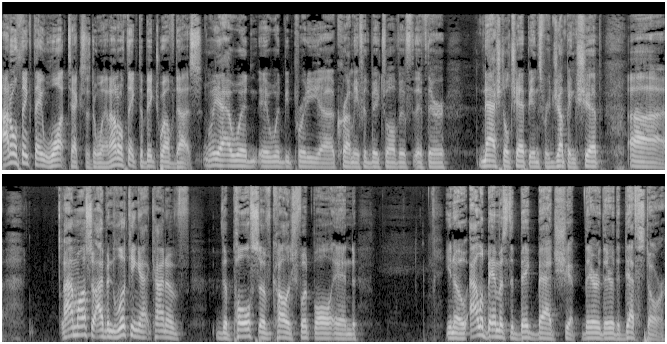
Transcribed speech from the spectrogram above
I don't think they want Texas to win. I don't think the Big Twelve does. Well, yeah, it would. It would be pretty uh, crummy for the Big Twelve if if they're national champions for jumping ship. Uh, I'm also. I've been looking at kind of the pulse of college football and you know Alabama's the big bad ship. They're they're the Death Star.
